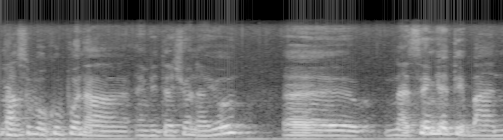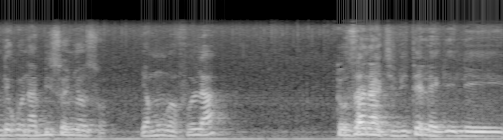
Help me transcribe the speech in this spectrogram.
Merci beaucoup mpona invitation na yo. Euh, nasengi ete bandeko na biso nyonso ya mongafula. Toza na activité les, les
